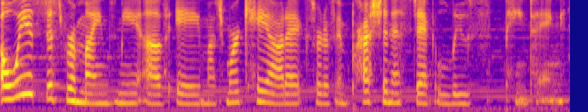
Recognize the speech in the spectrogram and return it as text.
always just reminds me of a much more chaotic, sort of impressionistic, loose painting.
